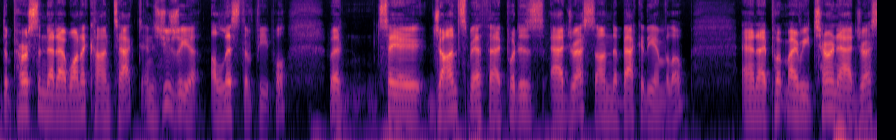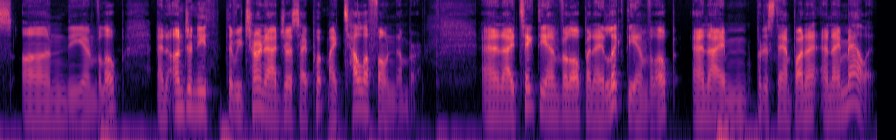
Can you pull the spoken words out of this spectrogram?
the person that I want to contact, and it's usually a, a list of people, but say John Smith, I put his address on the back of the envelope, and I put my return address on the envelope, and underneath the return address, I put my telephone number. And I take the envelope and I lick the envelope and I put a stamp on it and I mail it.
